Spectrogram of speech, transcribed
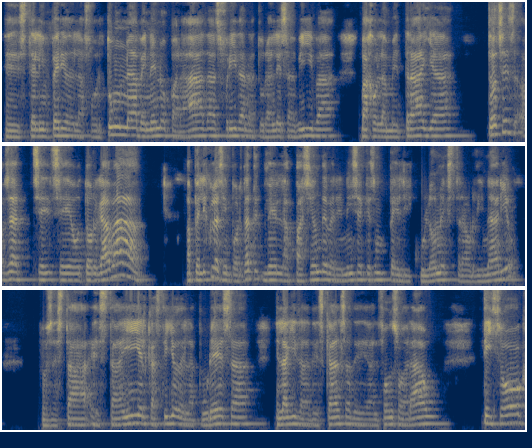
este, El Imperio de la Fortuna, Veneno para Hadas, Frida, Naturaleza Viva, Bajo la Metralla. Entonces, o sea, se, se otorgaba a películas importantes, de La Pasión de Berenice, que es un peliculón extraordinario, pues está, está ahí, El Castillo de la Pureza, El Águila Descalza de Alfonso Arau, Tizoc,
